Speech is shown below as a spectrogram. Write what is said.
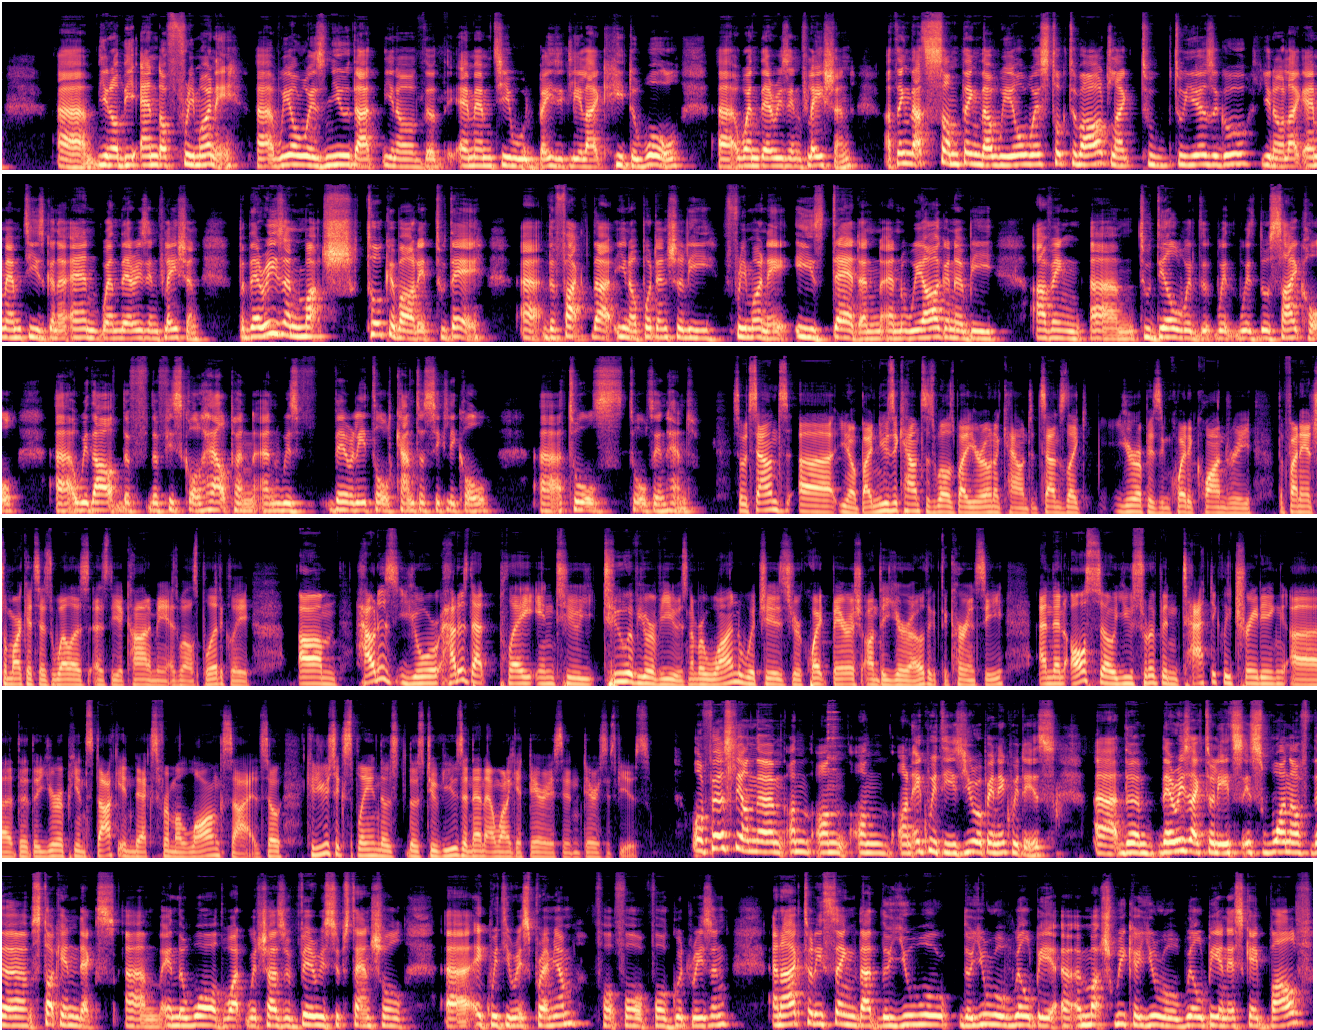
Um, you know, the end of free money. Uh, we always knew that you know the MMT would basically like hit a wall uh, when there is inflation. I think that's something that we always talked about, like two two years ago. You know, like MMT is going to end when there is inflation, but there isn't much talk about it today. Uh, the fact that you know potentially free money is dead and and we are going to be having um, to deal with with with the cycle uh, without the, the fiscal help and and with very little counter cyclical uh, tools tools in hand. So it sounds, uh, you know, by news accounts as well as by your own account, it sounds like Europe is in quite a quandary. The financial markets, as well as as the economy, as well as politically. Um, how does your how does that play into two of your views? Number one, which is you're quite bearish on the euro, the, the currency, and then also you sort of been tactically trading uh, the the European stock index from a long side. So could you just explain those those two views, and then I want to get Darius in Darius's views. Well, firstly, on the on on on, on equities, European equities, uh, the, there is actually it's it's one of the stock index um, in the world what which has a very substantial uh, equity risk premium for, for for good reason, and I actually think that the euro the euro will be a, a much weaker euro will be an escape valve.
